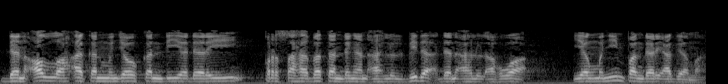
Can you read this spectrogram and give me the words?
dan Allah akan menjauhkan dia dari persahabatan dengan ahlul bidah dan ahlul ahwa yang menyimpang dari agama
